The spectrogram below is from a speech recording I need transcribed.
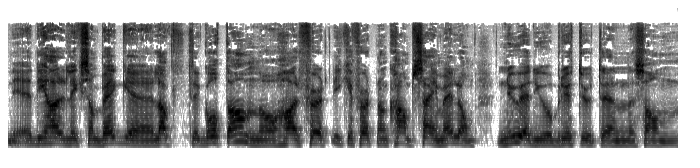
de har liksom begge lagt godt an og har ført, ikke ført noen kamp seg imellom. Nå er det jo brutt ut en sånn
